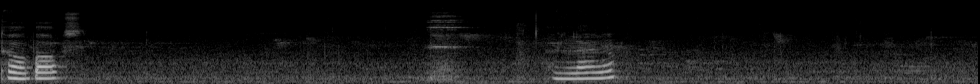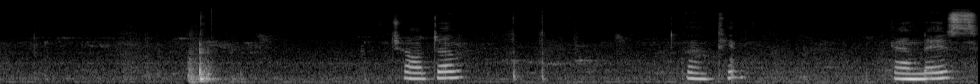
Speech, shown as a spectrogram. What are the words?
Toe box and lilac Jordan and Candice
